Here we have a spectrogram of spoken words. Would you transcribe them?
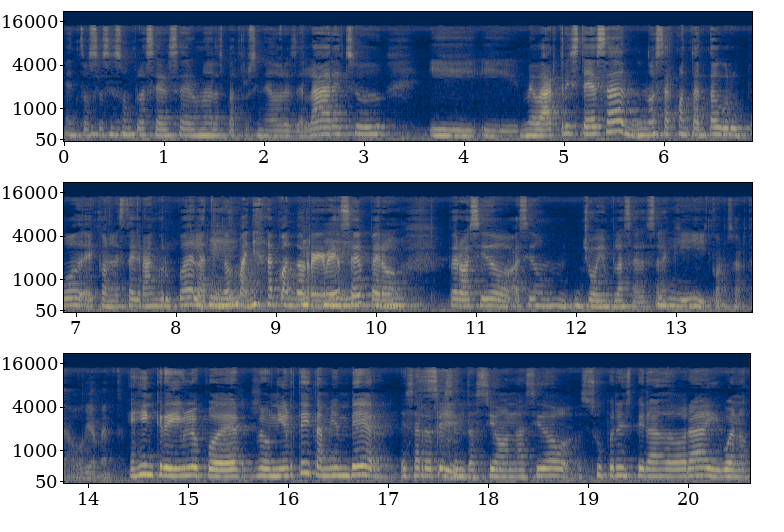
Entonces es un placer ser uno de los patrocinadores de Latitude y, me va a dar tristeza no estar con tanto grupo, con este gran grupo de latinos mañana cuando regrese, pero pero ha sido, ha sido un joy, un placer estar aquí y conocerte, obviamente. Es increíble poder reunirte y también ver esa representación. Ha sido súper inspiradora y bueno,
